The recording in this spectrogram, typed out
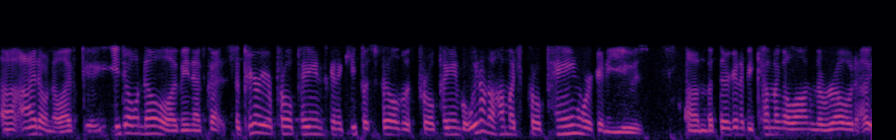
uh, I don't know. I've, you don't know. I mean, I've got Superior Propane is going to keep us filled with propane, but we don't know how much propane we're going to use. Um, but they're going to be coming along the road. Uh,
